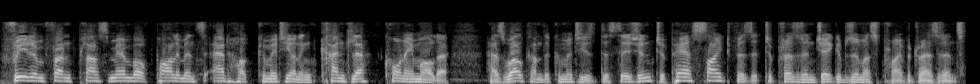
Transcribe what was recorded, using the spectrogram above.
Freedom Front Plus Member of Parliament's Ad Hoc Committee on Nkandla, Corne Mulder, has welcomed the committee's decision to pay a site visit to President Jacob Zuma's private residence.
